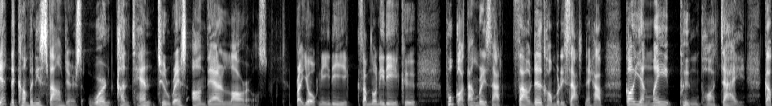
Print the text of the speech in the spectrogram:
Yet the company's founders weren't content to rest on their laurels ประโยคนี้ดีสำนวนนี้ดีคือ ผู้ก่อตั้งบริษัท founder ของบริษัทนะครับ ก็ยังไม่พึงพอใจกับ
